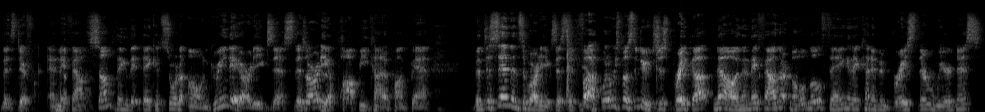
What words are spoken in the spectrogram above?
that's different? And yep. they found something that they could sort of own. Green Day already exists. There's already a poppy kind of punk band. The Descendents have already existed. Fuck, what are we supposed to do? Just break up? No. And then they found their own little thing and they kind of embraced their weirdness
